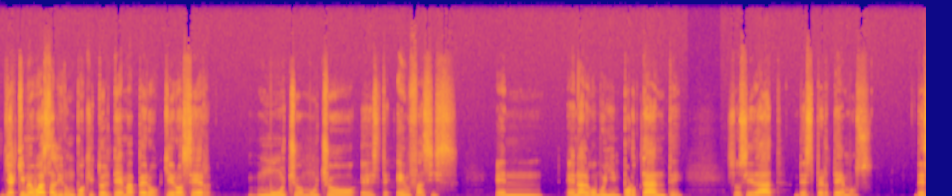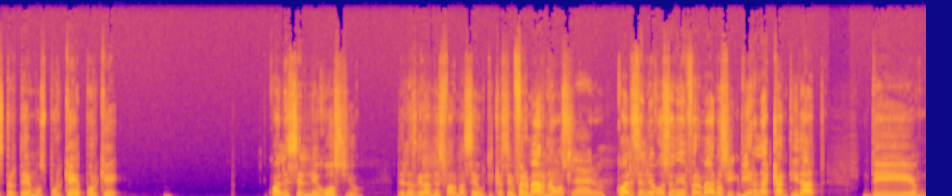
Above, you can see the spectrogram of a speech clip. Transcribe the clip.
Y aquí me voy a salir un poquito del tema, pero quiero hacer mucho, mucho este, énfasis en, en algo muy importante. Sociedad, despertemos. Despertemos. ¿Por qué? Porque ¿cuál es el negocio de las grandes farmacéuticas? Enfermarnos. claro. ¿Cuál es el negocio de enfermarnos? Si vieran la cantidad de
